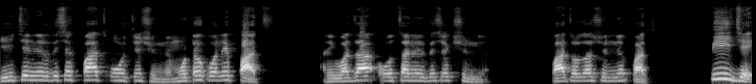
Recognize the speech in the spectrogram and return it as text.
ई चे निर्देशक पाच ओ चे शून्य. मोठं कोण आहे? पाच. आणि वजा ओ चा निर्देशक शून्य. पाच वजा शून्य पाच. पी जे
